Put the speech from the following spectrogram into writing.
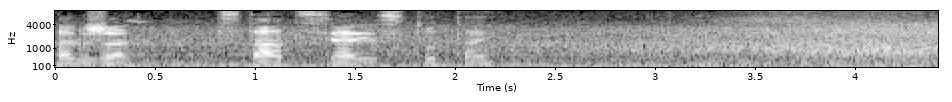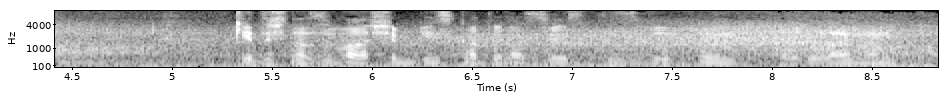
Także stacja jest tutaj. Kiedyś nazywała się Bliska, teraz jest zwykłym Orlenem.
